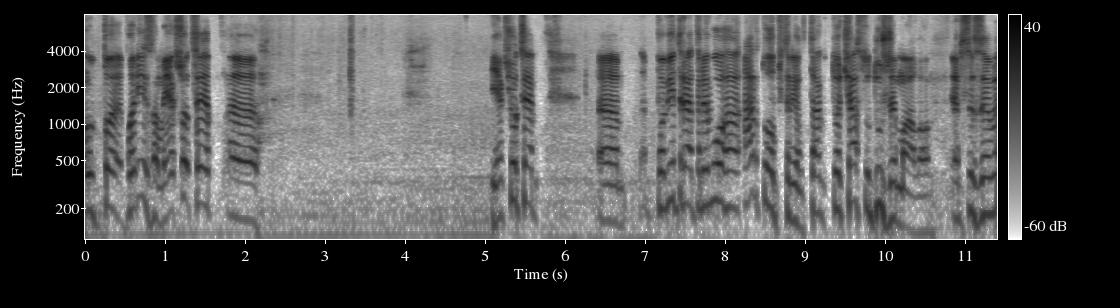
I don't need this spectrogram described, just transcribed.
ну, по- по-різному. Якщо це, е, якщо це е, повітряна тривога, артобстріл, так то часу дуже мало. РСЗВ.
